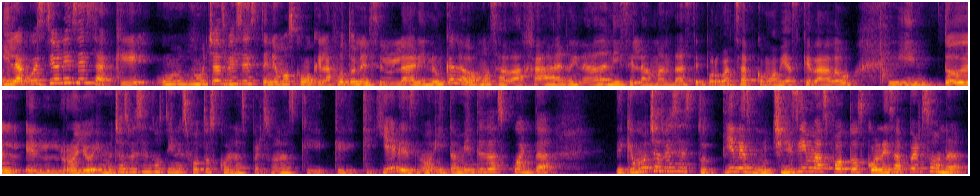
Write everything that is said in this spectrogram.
Y la cuestión es esa, que muchas veces tenemos como que la foto en el celular y nunca la vamos a bajar ni nada, ni se la mandaste por WhatsApp como habías quedado Sí. y todo el, el rollo. Y muchas veces no tienes fotos con las personas que, que, que quieres, ¿no? Y también te das cuenta de que muchas veces tú tienes muchísimas fotos con esa persona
